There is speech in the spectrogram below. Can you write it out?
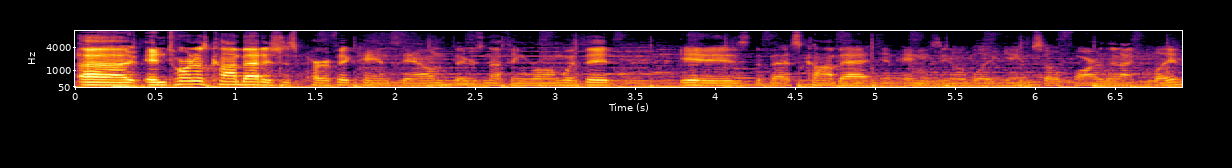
Uh, and Torna's combat is just perfect, hands down. There's nothing wrong with it. It is the best combat in any Xenoblade game so far that I've played.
